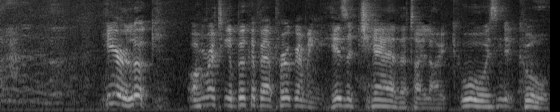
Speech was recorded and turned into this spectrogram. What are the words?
Here, look, I'm writing a book about programming. Here's a chair that I like. Oh, isn't it cool?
